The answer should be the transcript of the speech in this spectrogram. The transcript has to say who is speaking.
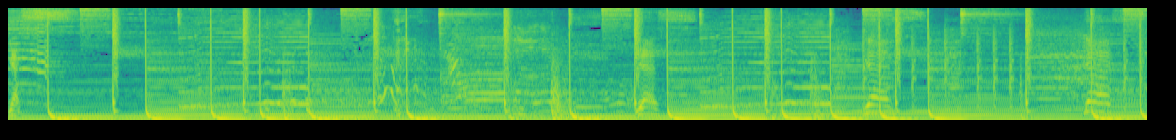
Speaker 1: Yes. Yes. Yes. Yes.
